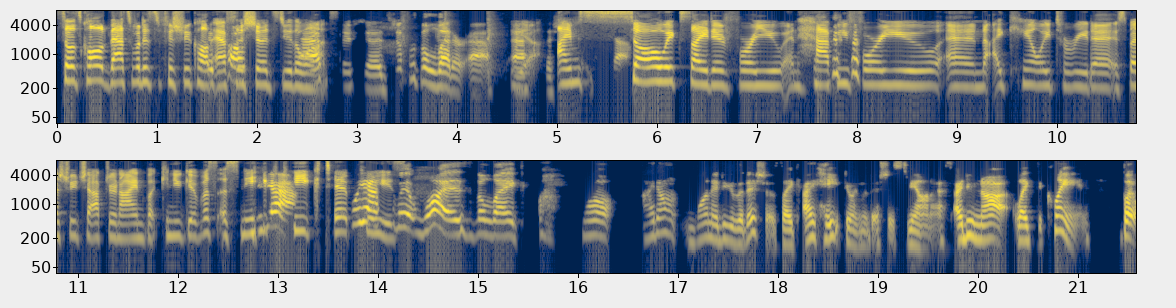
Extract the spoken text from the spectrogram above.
So it's called, that's what it's officially called. It's F called the shoulds, do the F wants. the shoulds, just with the letter F. F Yeah. I'm so excited for you and happy for you. And I can't wait to read it, especially chapter nine. But can you give us a sneak Yeah. peek tip, Well, yeah, please? it was the like, well, I don't want to do the dishes. Like, I hate doing the dishes, to be honest. I do not like to clean. But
